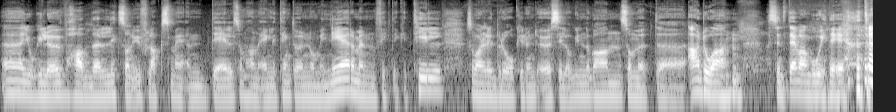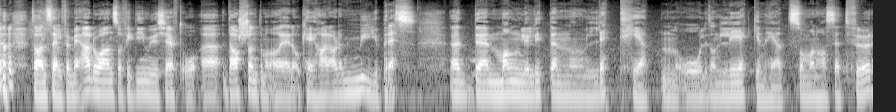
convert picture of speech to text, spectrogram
Uh, Jogi Løv hadde litt sånn uflaks med en del som han egentlig tenkte å nominere, men fikk det ikke til. Så var det litt bråk rundt Øzil og Gundogan, som møtte Erdogan. Syntes det var en god idé. ta, ta en selfie med Erdogan, så fikk de mye kjeft. Og uh, da skjønte man allerede ok, her er det mye press. Eh, det mangler litt den lettheten og litt sånn lekenhet som man har sett før.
